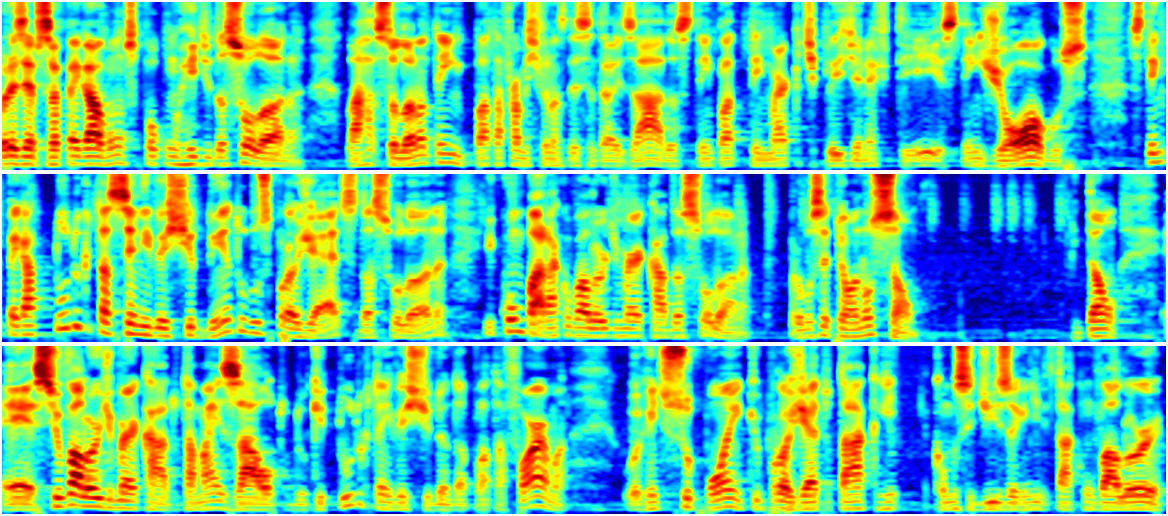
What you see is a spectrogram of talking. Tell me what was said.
por exemplo, você vai pegar, vamos supor, com rede da Solana. Lá, a Solana tem plataformas de finanças descentralizadas, tem, tem marketplace de NFTs, tem jogos. Você tem que pegar tudo que está sendo investido dentro dos projetos da Solana e comparar com o valor de mercado da Solana, para você ter uma noção. Então, é, se o valor de mercado está mais alto do que tudo que está investido dentro da plataforma, a gente supõe que o projeto está, como se diz, ele está com valor,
